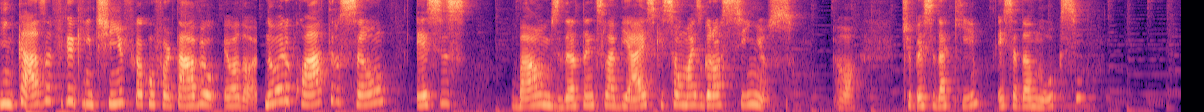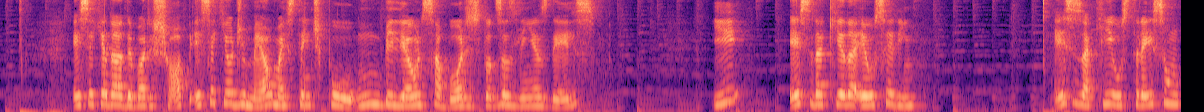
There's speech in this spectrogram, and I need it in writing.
em casa fica quentinho, fica confortável, eu adoro. Número 4 são esses balms hidratantes labiais que são mais grossinhos. Ó, tipo esse daqui, esse é da Nuxe. Esse aqui é da The Body Shop. Esse aqui é o de mel, mas tem tipo um bilhão de sabores de todas as linhas deles. E esse daqui é da Eucerin. Esses aqui, os três são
